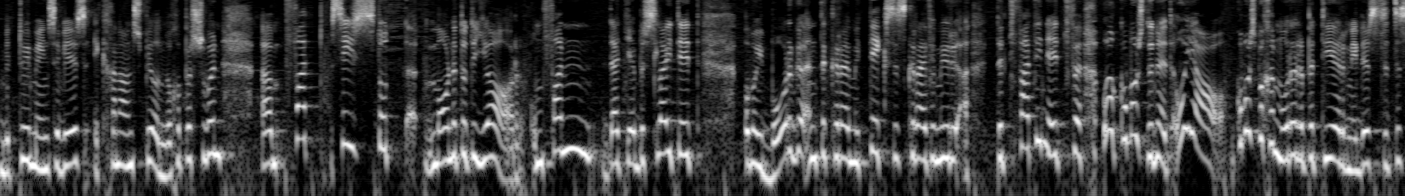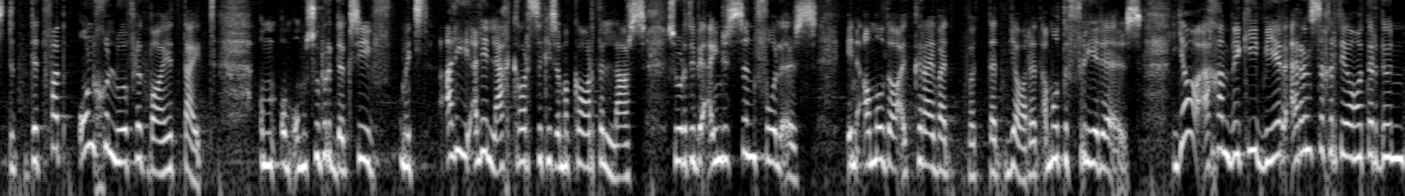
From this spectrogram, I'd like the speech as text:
met twee mense wees. Ek gaan aan speel nog 'n persoon. Um vat 6 tot uh, maande tot 'n jaar om van dat jy besluit het om die borge in te kry met teks te skryf en uh, dit vat nie net vir o, kom ons doen dit. O ja, kom ons begin môre repeteer nie. Dis dit is dit, dit vat ongelooflik baie tyd om om om so 'n produksie met al die al die legkaartstukkies in mekaar te las sodat dit by einde sinvol is en almal daar uit kry wat wat dat ja, dat almal tevrede is. Ja, ek gaan bietjie weer ernstiger teater doen.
